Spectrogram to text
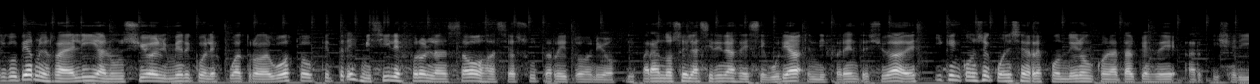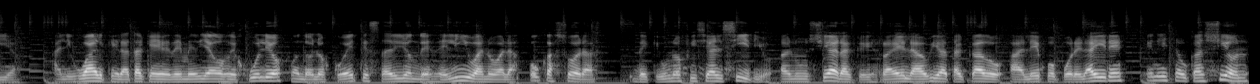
El gobierno israelí anunció el miércoles 4 de agosto que tres misiles fueron lanzados hacia su territorio, disparándose las sirenas de seguridad en diferentes ciudades y que en consecuencia respondieron con ataques de artillería. Al igual que el ataque de mediados de julio, cuando los cohetes salieron desde Líbano a las pocas horas de que un oficial sirio anunciara que Israel había atacado Alepo por el aire, en esta ocasión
